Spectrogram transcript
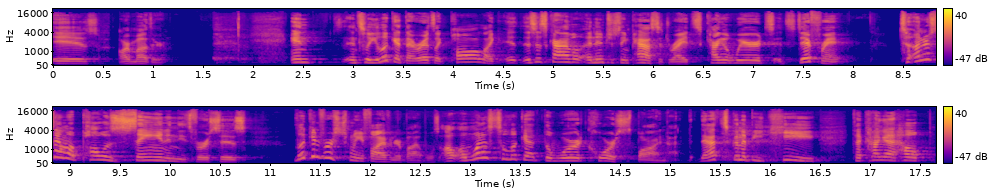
is our mother. And and so you look at that, right? It's like Paul, like it, this is kind of an interesting passage, right? It's kind of weird. It's, it's different. To understand what Paul is saying in these verses, look in verse 25 in your Bibles. I, I want us to look at the word correspond. That's going to be key to kind of help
